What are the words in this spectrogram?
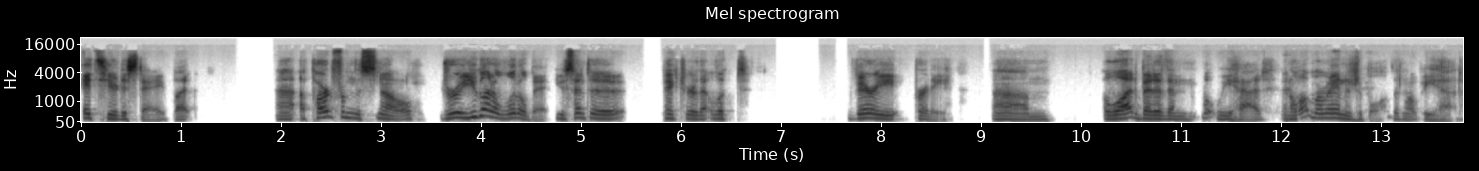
it's here to stay. But uh, apart from the snow, Drew, you got a little bit. You sent a picture that looked very pretty. Um, a lot better than what we had, and a lot more manageable than what we had.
